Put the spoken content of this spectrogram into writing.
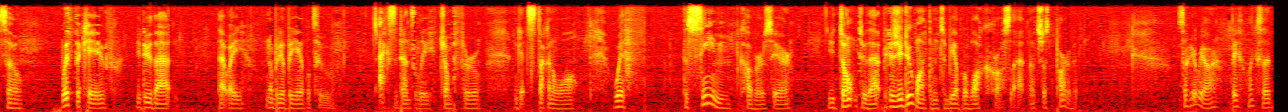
So with the cave, you do that. That way nobody will be able to accidentally jump through and get stuck in a wall. With the seam covers here, you don't do that because you do want them to be able to walk across that. That's just part of it. So here we are. Like I said,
